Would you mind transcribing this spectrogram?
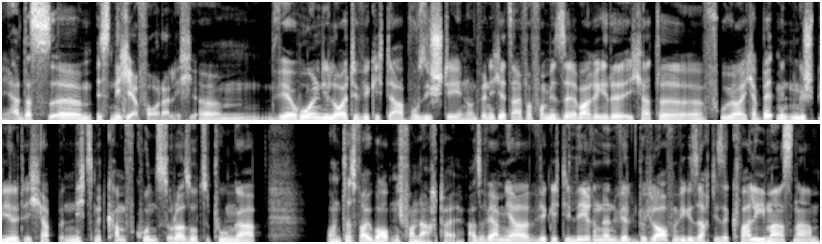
Ja, das ähm, ist nicht erforderlich. Ähm, wir holen die Leute wirklich da ab, wo sie stehen. Und wenn ich jetzt einfach von mir selber rede, ich hatte äh, früher, ich habe Badminton gespielt, ich habe nichts mit Kampfkunst oder so zu tun gehabt. Und das war überhaupt nicht von Nachteil. Also wir haben ja wirklich die Lehrenden, wir durchlaufen, wie gesagt, diese Quali-Maßnahmen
